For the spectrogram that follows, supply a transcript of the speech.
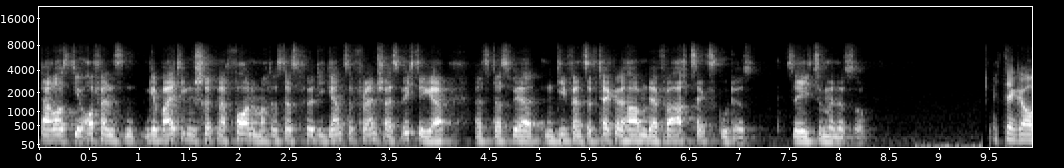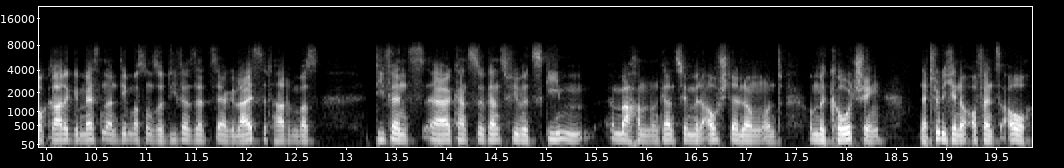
daraus die Offense einen gewaltigen Schritt nach vorne macht, ist das für die ganze Franchise wichtiger, als dass wir einen Defensive Tackle haben, der für 8-6 gut ist. Sehe ich zumindest so. Ich denke auch gerade gemessen an dem, was unsere Defense letztes Jahr geleistet hat und was Defense äh, kannst du ganz viel mit Scheme machen und ganz viel mit Aufstellung und, und mit Coaching. Natürlich in der Offense auch.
